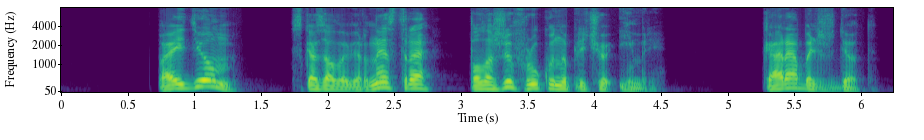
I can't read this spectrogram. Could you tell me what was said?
«Пойдем», — сказала Вернестра, положив руку на плечо Имри. «Корабль ждет».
